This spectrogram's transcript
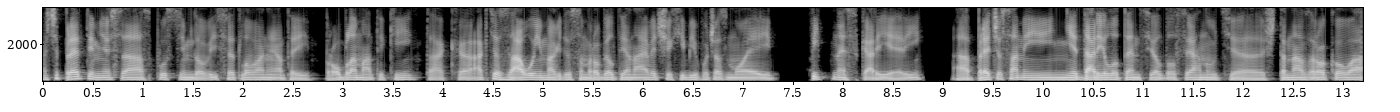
Ešte predtým, než sa spustím do vysvetľovania tej problematiky, tak ak ťa zaujíma, kde som robil tie najväčšie chyby počas mojej fitness kariéry, a prečo sa mi nedarilo ten cieľ dosiahnuť 14 e, rokov a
